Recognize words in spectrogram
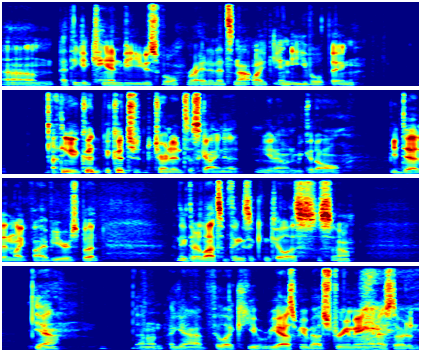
um, I think it can be useful, right? And it's not like an evil thing. I think it could it could t- turn into Skynet, you know, and we could all be dead in like five years. But I think there are lots of things that can kill us. So, yeah, I don't. Again, I feel like you, you asked me about streaming, and I started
